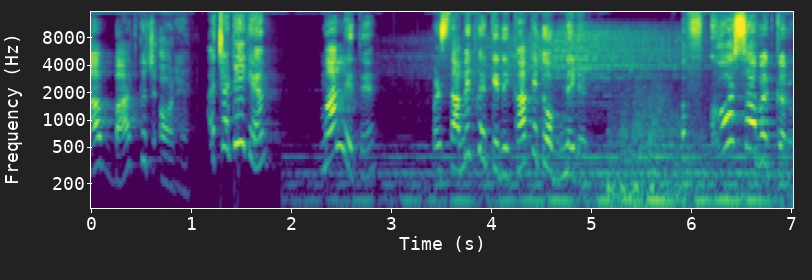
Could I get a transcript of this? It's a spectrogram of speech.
अब बात कुछ और है। अच्छा ठीक है मान लेते हैं पर साबित करके दिखा कि तो अब नहीं डरती ऑफ़ कोर्स साबित करो।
